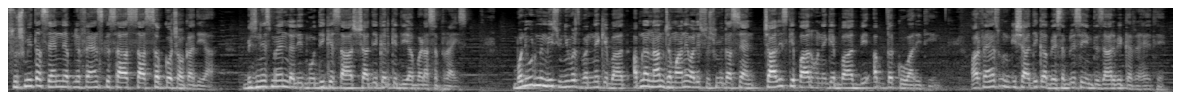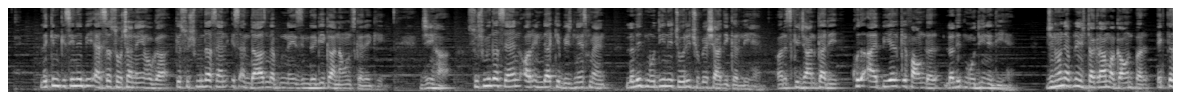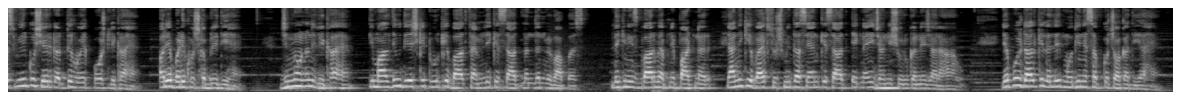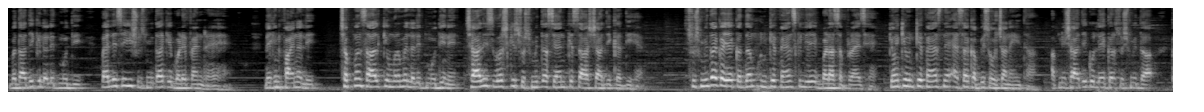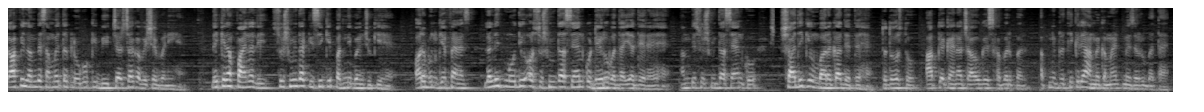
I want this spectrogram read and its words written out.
सुष्मिता सेन ने अपने फैंस के साथ साथ सबको चौंका दिया। बिजनेसमैन ललित मोदी के साथ शादी करके दिया बड़ा सरप्राइज़। बॉलीवुड में मिस यूनिवर्स बनने के बाद अपना नाम जमाने वाली सुष्मिता सेन 40 के पार होने के बाद भी अब तक कुंवारी थी और फैंस उनकी शादी का बेसब्री से इंतज़ार भी कर रहे थे। लेकिन किसी ने भी ऐसा सोचा नहीं होगा कि सुष्मिता सेन इस अंदाज में अपनी नई ज़िंदगी का अनाउंस करेगी। जी हाँ सुष्मिता सेन और इंडिया के बिजनेसमैन ललित मोदी ने चोरी छुपे शादी कर ली है और इसकी जानकारी खुद आईपीएल के फाउंडर ललित मोदी ने दी है, जिन्होंने अपने इंस्टाग्राम अकाउंट पर एक तस्वीर को शेयर करते हुए एक पोस्ट लिखा है और यह बड़ी खुशखबरी दी है, जिनमें उन्होंने लिखा है कि मालदीव देश के टूर के बाद फैमिली के साथ लंदन में वापस, लेकिन इस बार मैं अपने पार्टनर यानी कि वाइफ सुष्मिता सेन के साथ एक नई जर्नी शुरू करने जा रहा हूँ। यह पोस्ट डाल के ललित मोदी ने सबको चौंका दिया है। बता दें कि ललित मोदी पहले से ही सुष्मिता के बड़े फ़ैन रहे हैं। लेकिन फाइनली छप्पन साल की उम्र में ललित मोदी ने 40 वर्ष की सुष्मिता सेन के साथ शादी कर दी है। सुष्मिता का यह कदम उनके फैंस के लिए एक बड़ा सरप्राइज़ है, क्योंकि उनके फैंस ने ऐसा कभी सोचा नहीं था। अपनी शादी को लेकर सुष्मिता काफ़ी लंबे समय तक लोगों के बीच चर्चा का विषय बनी है। लेकिन अब फाइनली सुष्मिता किसी की पत्नी बन चुकी है। और अब उनके फैंस ललित मोदी और सुष्मिता सेन को ढेरों बधाइयाँ दे रहे हैं। हम भी सुष्मिता सेन को शादी की मुबारक देते हैं। तो दोस्तों, आप क्या कहना चाहोगे इस खबर पर? अपनी प्रतिक्रिया हमें कमेंट में ज़रूर बताएँ।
